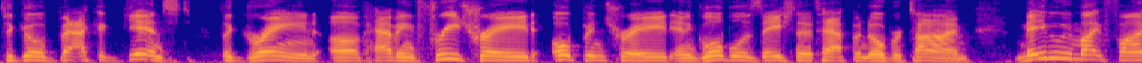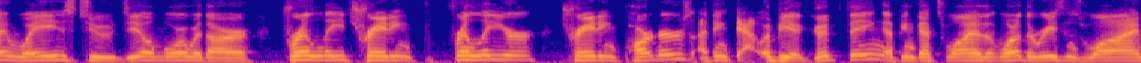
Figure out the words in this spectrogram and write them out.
to go back against the grain of having free trade, open trade, and globalization that's happened over time. Maybe we might find ways to deal more with our friendly trading, friendlier trading partners. I think that would be a good thing. I think that's why one of the reasons why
